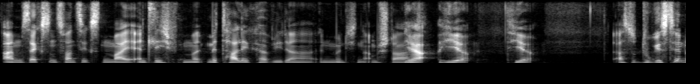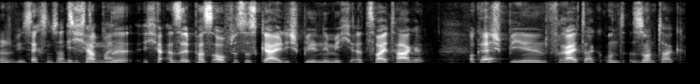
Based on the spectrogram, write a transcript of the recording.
am 26. Mai endlich Me- Metallica wieder in München am Start. Ja, hier, hier. Also du gehst hin oder wie? 26. Ich habe eine, ich, also pass auf, das ist geil. Die spielen nämlich äh, zwei Tage. Okay. Die spielen Freitag und Sonntag.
